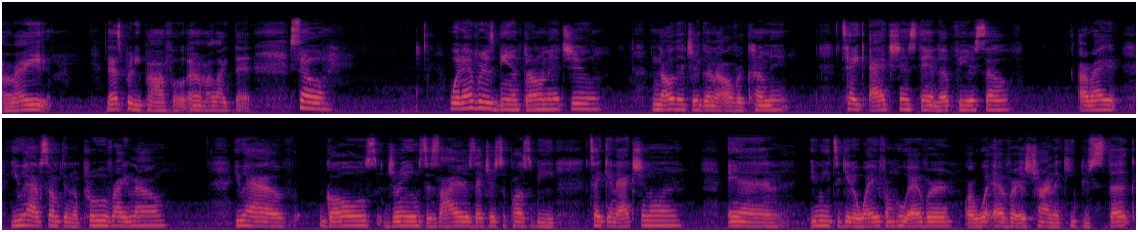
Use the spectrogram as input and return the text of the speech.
All right. That's pretty powerful. Um, I like that. So, whatever is being thrown at you, know that you're going to overcome it. Take action, stand up for yourself. All right. You have something to prove right now. You have goals, dreams, desires that you're supposed to be taking action on. And you need to get away from whoever or whatever is trying to keep you stuck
